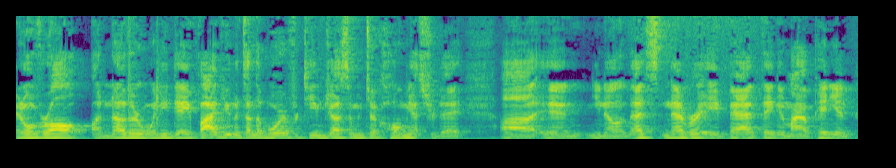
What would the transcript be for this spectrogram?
and overall another winning day. Five units on the board for Team Justin. We took home yesterday, uh, and you know that's never a bad thing in my opinion.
